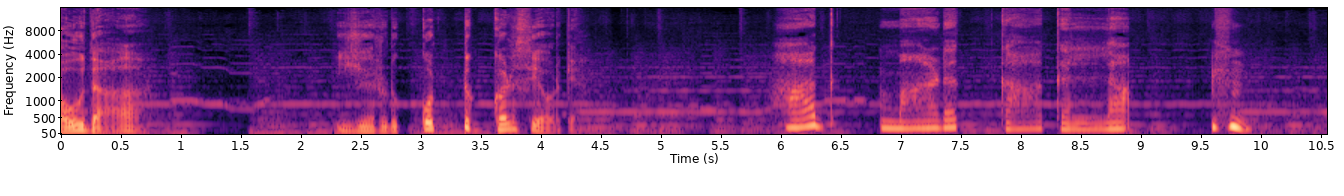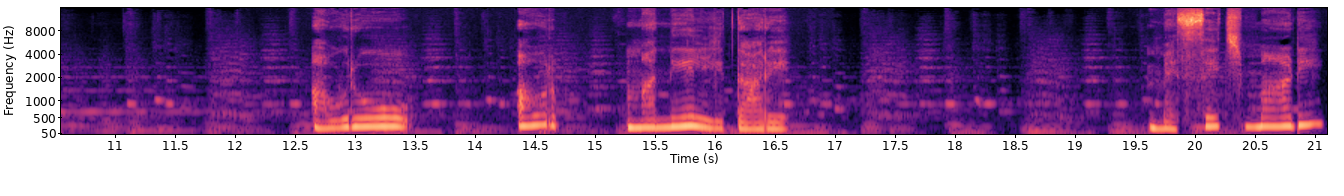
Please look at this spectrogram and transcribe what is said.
ಹೌದಾ? ಎರಡು ಕೊಟ್ಟು ಕಳಿಸಿ ಅವ್ರಿಗೆ. ಹಾಗ್ ಮಾಡಕ್ಕಾಗಲ್ಲ. ಅವರು ಅವ್ರ ಮನೆಯಲ್ಲಿದ್ದಾರೆ. ಮೆಸೇಜ್ ಮಾಡಿ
